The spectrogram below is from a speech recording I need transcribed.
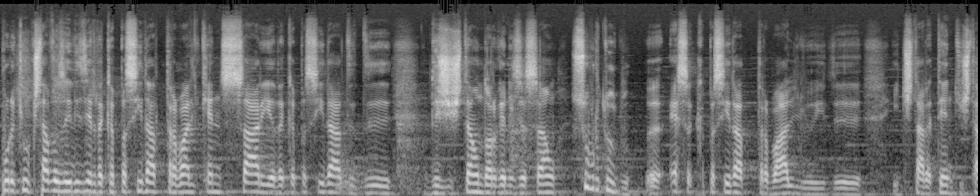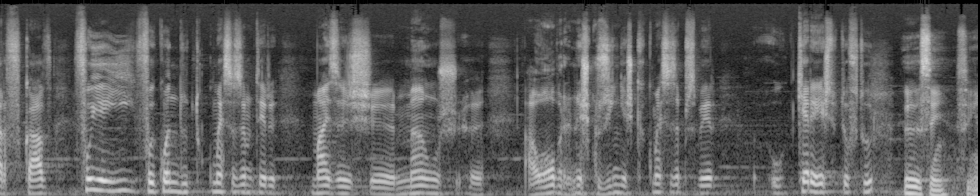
por aquilo que estavas a dizer da capacidade de trabalho que é necessária, da capacidade de, de gestão, de organização, sobretudo essa capacidade de trabalho e de, e de estar atento e estar focado, foi aí foi quando tu começas a meter mais as uh, mãos uh, à obra, nas cozinhas, que começas a perceber o que era este o teu futuro? Uh, sim, sim.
